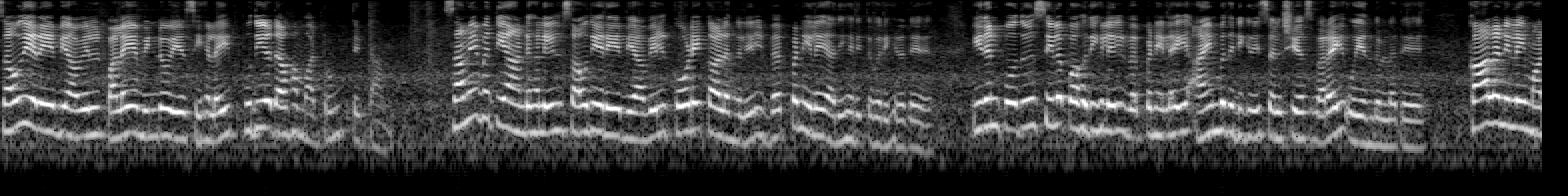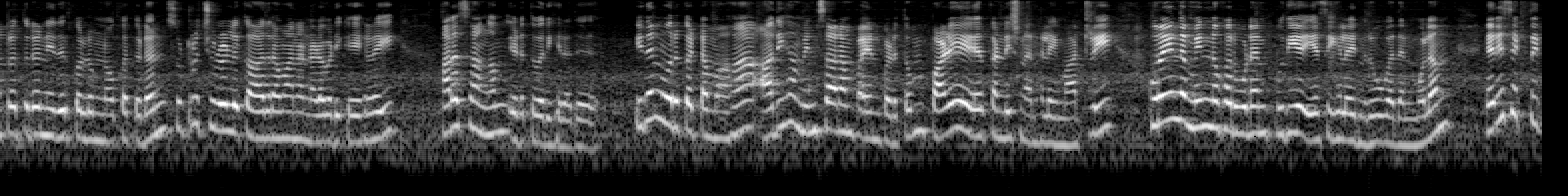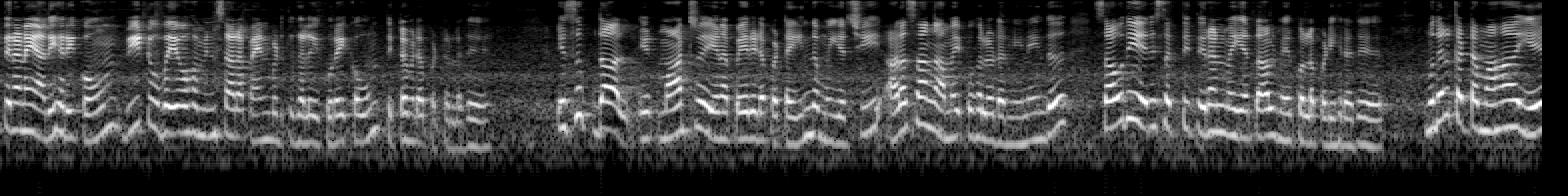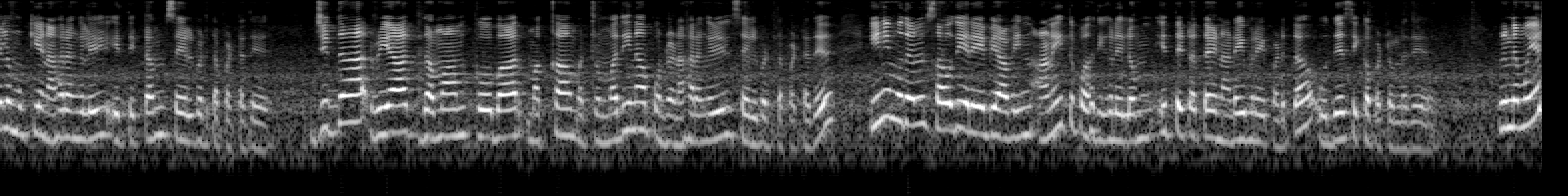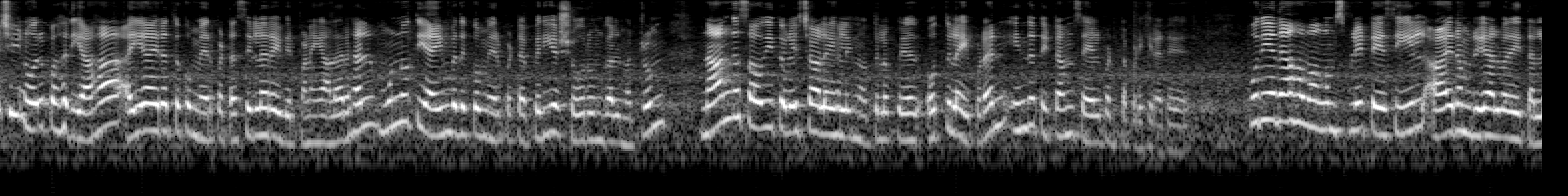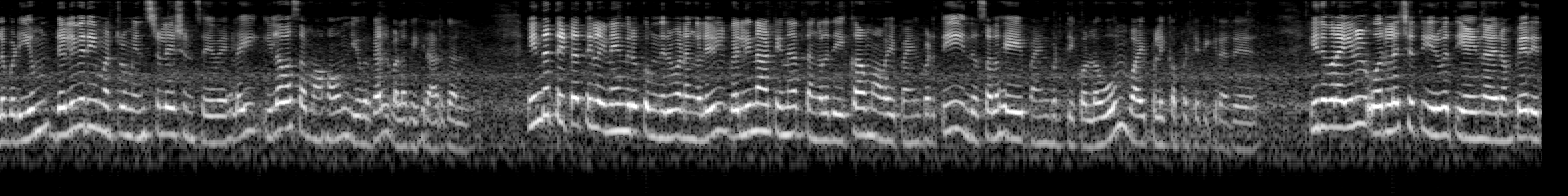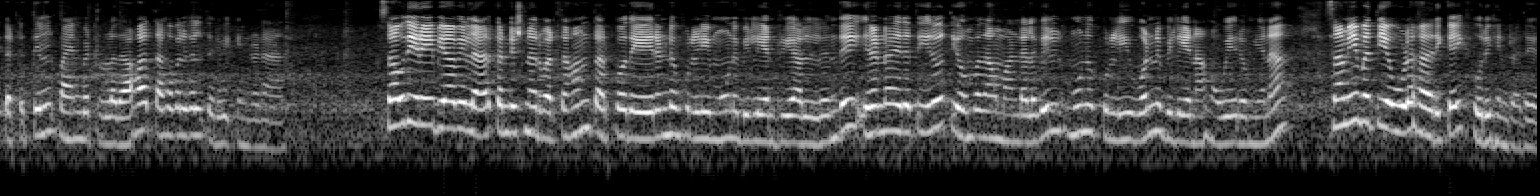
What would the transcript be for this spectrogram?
Saudi அரேபியாவில் பழைய window ஏசிகளை புதியதாக மாற்றும் திட்டம். சமீபத்திய ஆண்டுகளில் சவுதி அரேபியாவில் கோடை காலங்களில் வெப்பநிலை அதிகரித்து வருகிறது. இதன்போது சில பகுதிகளில் வெப்பநிலை ஐம்பது டிகிரி செல்சியஸ் வரை உயர்ந்துள்ளது. காலநிலை மாற்றத்துடன் எதிர்கொள்ளும் நோக்கத்துடன் சுற்றுச்சூழலுக்கு ஆதரவான நடவடிக்கைகளை அரசாங்கம் எடுத்து வருகிறது. இதன் ஒரு கட்டமாக அதிக மின்சாரம் பயன்படுத்தும் பழைய ஏர் கண்டிஷனர்களை மாற்றி குறைந்த மின் நுகர்வுடன் புதிய ஏசிகளை நிறுவுவதன் மூலம் எரிசக்தி திறனை அதிகரிக்கவும் வீட்டு உபயோக மின்சார பயன்படுத்துதலை குறைக்கவும் திட்டமிடப்பட்டுள்ளது. இசுப்தால் மாற்று என பெயரிடப்பட்ட இந்த முயற்சி அரசாங்க அமைப்புகளுடன் இணைந்து சவுதி எரிசக்தி திறன் மையத்தால் மேற்கொள்ளப்படுகிறது. முதல் கட்டமாக ஏழு முக்கிய நகரங்களில் இத்திட்டம் செயல்படுத்தப்பட்டது. Jeddah Riyadh Dammam Khobar Mecca மற்றும் மதீனா போன்ற நகரங்களில் செயல்படுத்தப்பட்டது. இனி முதல் சவுதி அரேபியாவின் அனைத்து பகுதிகளிலும் இத்திட்டத்தை நடைமுறைப்படுத்த உத்தேசிக்கப்பட்டுள்ளது. இந்த முயற்சியின் ஒரு பகுதியாக ஐயாயிரத்துக்கும் மேற்பட்ட சில்லறை விற்பனையாளர்கள் முன்னூற்றி ஐம்பதுக்கும் மேற்பட்ட பெரிய ஷோரூம்கள் மற்றும் நான்கு சவுதி தொழிற்சாலைகளின் ஒத்துழைப்பு ஒத்துழைப்புடன் இந்த திட்டம் செயல்படுத்தப்படுகிறது. புதியதாக வாங்கும் ஸ்பிளிட் ஏசியில் ஆயிரம் ரியால் வரை தள்ளுபடியும் டெலிவரி மற்றும் இன்ஸ்டலேஷன் சேவைகளை இலவசமாகவும் இவர்கள் வழங்குகிறார்கள். இந்த திட்டத்தில் இணைந்திருக்கும் நிறுவனங்களில் வெளிநாட்டினர் தங்களது இக்காமாவை பயன்படுத்தி இந்த சலுகையை பயன்படுத்தி கொள்ளவும் வாய்ப்பளிக்கப்பட்டிருக்கிறது. இதுவரையில் ஒரு லட்சத்தி இருபத்தி ஐந்தாயிரம் பேர் இத்திட்டத்தில் பயன்பெற்றுள்ளதாக தகவல்கள் தெரிவிக்கின்றன. சவுதி அரேபியாவில் ஏர் கண்டிஷனர் வர்த்தகம் தற்போதைய இரண்டு புள்ளி மூணு பில்லியன் ரியாலிலிருந்து இரண்டாயிரத்தி இருபத்தி ஒன்பதாம் ஆண்டளவில் மூணு புள்ளி ஒன்று பில்லியனாக உயரும் என சமீபத்திய ஊடக அறிக்கை கூறுகின்றது.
